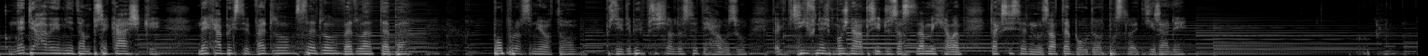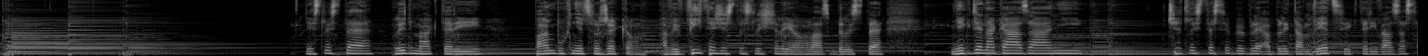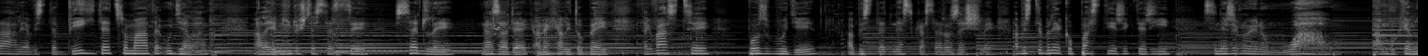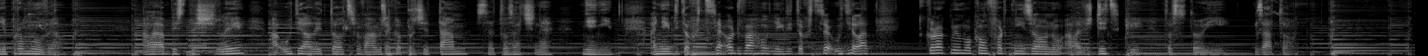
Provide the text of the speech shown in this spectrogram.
Nedávej mě tam překážky. Nech, abych si vedl, sedl vedle tebe. Popros mě o tom, protože kdybych přišel do City Houseu, tak dřív, než možná přijdu za, za Michalem, tak si sednu za tebou do poslední řady. Jestli jste lidma, který pán Bůh něco řekl. A vy víte, že jste slyšeli jeho hlas, byli jste někde na kázání, četli jste si Bibli a byly tam věci, které vás zasáhly a vy jste vědíte, co máte udělat, ale jednoduše jste si sedli na zadek a nechali to být, tak vás chci pozbudit, abyste dneska se rozešli, abyste byli jako pastýři, kteří si neřeknou jenom wow, pán Bůh ke mně promluvil, ale abyste šli a udělali to, co vám řekl, protože tam se to začne měnit. A někdy to chce odvahu, někdy to chce udělat krok mimo komfortní zónu, ale vždycky to stojí za to.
